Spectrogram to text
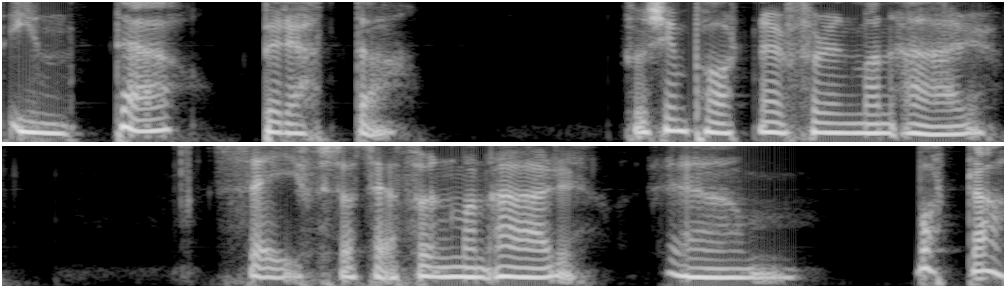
inte berätta för sin partner förrän man är safe, så att säga, förrän man är eh, borta,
